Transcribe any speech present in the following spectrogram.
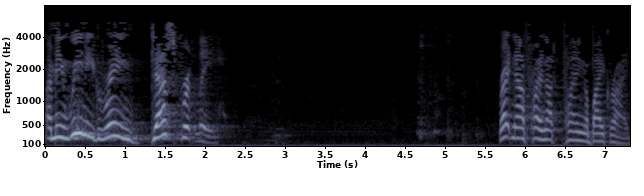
I mean, we need rain desperately. Right now, probably not planning a bike ride.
